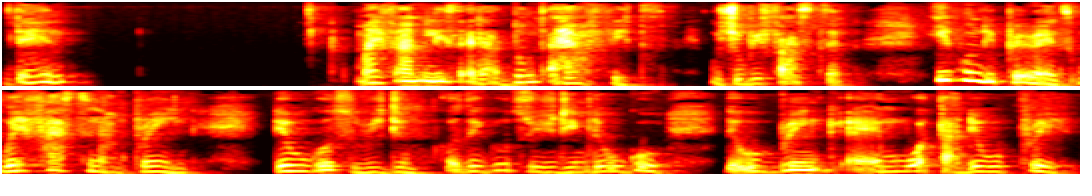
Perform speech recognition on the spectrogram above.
then my family said that don't I have faith? We should be fasting. Even the parents were fasting and praying. They will go to redeem because they go to redeem. They will go, they will bring um, water, they will pray.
